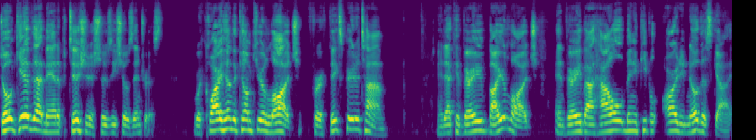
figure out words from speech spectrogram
don't give that man a petition as soon as he shows interest. Require him to come to your lodge for a fixed period of time. And that can vary by your lodge and vary by how many people already know this guy.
